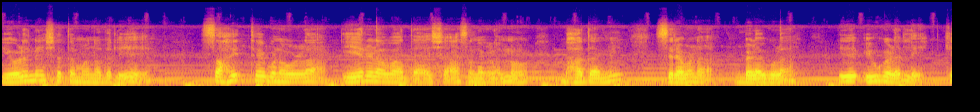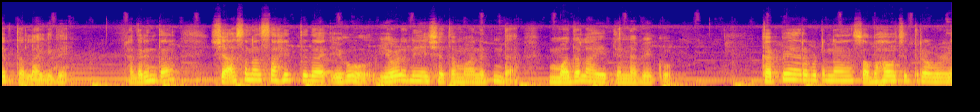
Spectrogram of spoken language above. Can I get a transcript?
ಏಳನೇ ಶತಮಾನದಲ್ಲಿಯೇ ಸಾಹಿತ್ಯ ಗುಣವುಳ್ಳ ಏರಳವಾದ ಶಾಸನಗಳನ್ನು ಬಾದಾಮಿ, ಶ್ರವಣ, ಬೆಳಗುಳ ಇವುಗಳಲ್ಲಿ ಕೆತ್ತಲಾಗಿದೆ. ಅದರಿಂದ ಶಾಸನ ಸಾಹಿತ್ಯದ ಇಹು ಏಳನೆಯ ಶತಮಾನದಿಂದ ಮೊದಲಾಯಿತೆನ್ನಬೇಕು ಕಪ್ಪೆ ಅರಭಟನ ಸ್ವಭಾವ ಚಿತ್ರವುಳ್ಳ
